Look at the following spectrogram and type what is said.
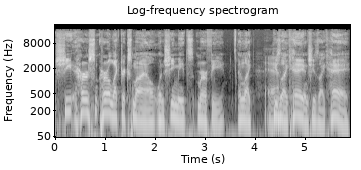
she her her electric smile when she meets Murphy and like Yeah. he's like hey and she's like hey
